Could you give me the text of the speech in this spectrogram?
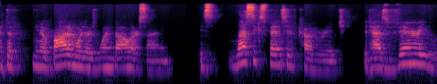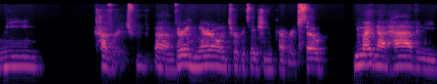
at the you know bottom where there's one dollar sign, it's less expensive coverage. It has very lean coverage, uh, very narrow interpretation of coverage. So you might not have any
